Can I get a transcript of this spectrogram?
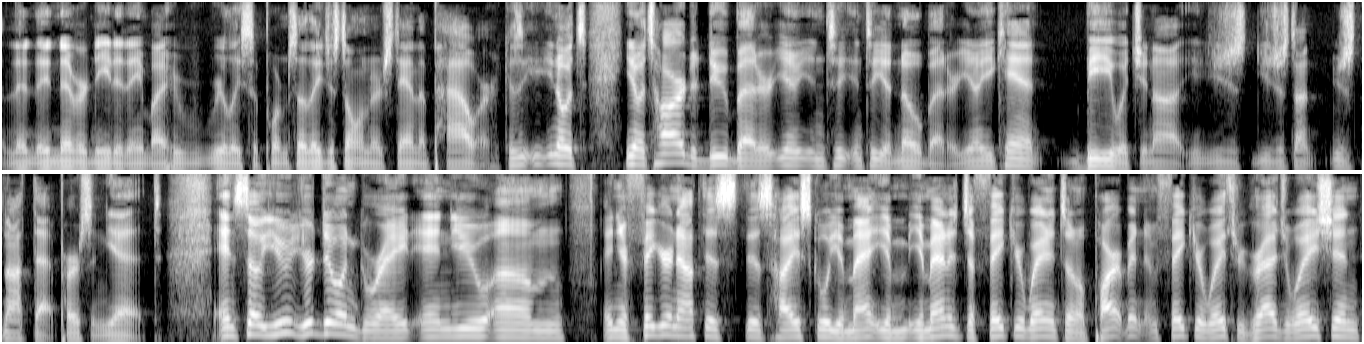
They, they never needed anybody who really support them. So they just don't understand the power because you know it's you know it's hard to do better. You know until until you know better. You know you can't be what you're not. You just you just not you're just not that person yet. And so you you're doing great, and you um and you're figuring out this this high school. You man you, you managed to fake your way into an apartment and fake your way through graduation,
